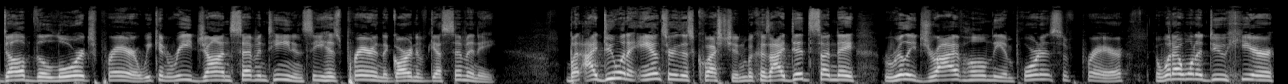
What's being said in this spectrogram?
dubbed the Lord's Prayer. We can read John 17 and see his prayer in the Garden of Gethsemane. But I do want to answer this question because I did Sunday really drive home the importance of prayer. And what I want to do here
